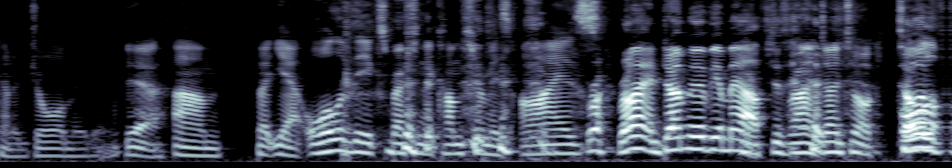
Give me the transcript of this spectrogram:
kind of jaw moving. Yeah. Um but yeah, all of the expression that comes from his eyes Ryan, don't move your mouth. Just Ryan, don't talk. All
